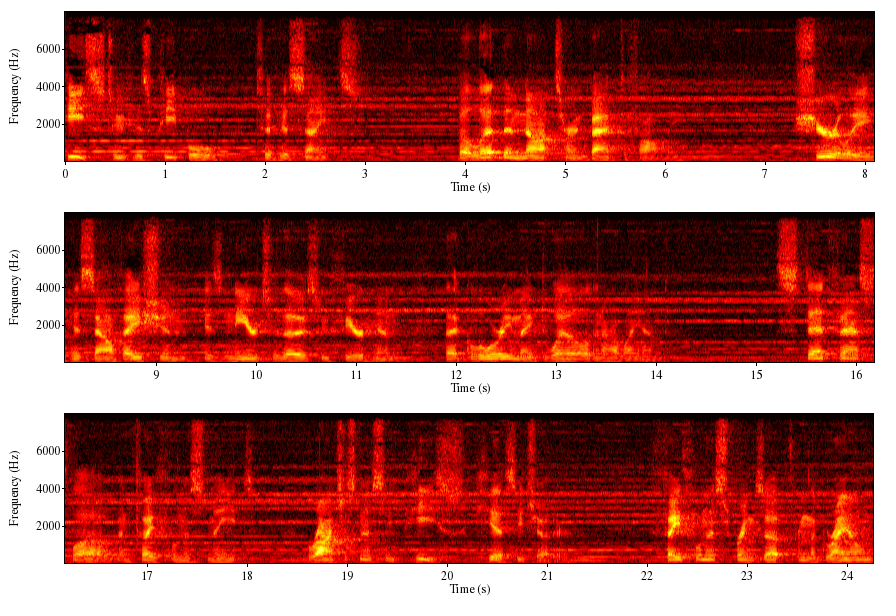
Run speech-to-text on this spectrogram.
peace to his people, to his saints. But let them not turn back to folly. Surely his salvation is near to those who fear him that glory may dwell in our land. Steadfast love and faithfulness meet, righteousness and peace kiss each other. Faithfulness springs up from the ground,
